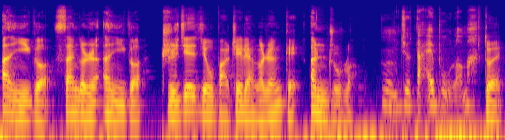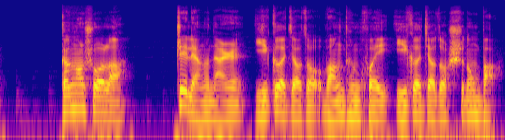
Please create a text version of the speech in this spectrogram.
摁一个，三个人摁一个，直接就把这两个人给摁住了。嗯，就逮捕了嘛。对，刚刚说了，这两个男人，一个叫做王腾辉，一个叫做石东宝。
